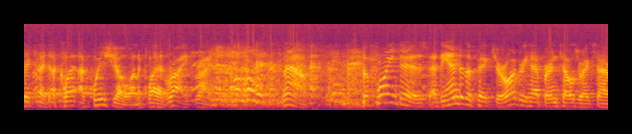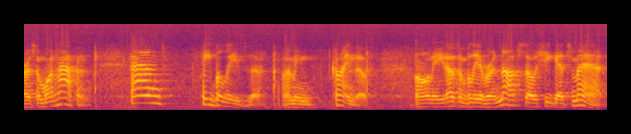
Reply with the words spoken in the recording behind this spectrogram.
A, a, a quiz show on a class. Right, right. Now, the point is, at the end of the picture, Audrey Hepburn tells Rex Harrison what happened. And he believes her. I mean, kind of. Only he doesn't believe her enough, so she gets mad.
